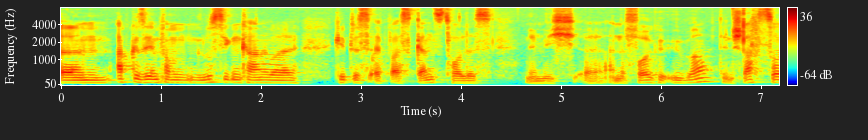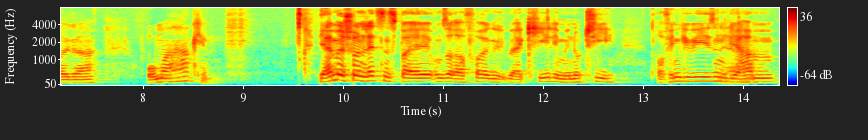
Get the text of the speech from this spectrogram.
ähm, abgesehen vom lustigen Karneval, gibt es etwas ganz Tolles, nämlich äh, eine Folge über den Schlagzeuger Omar Hakim. Wir haben ja schon letztens bei unserer Folge über Chieli Minucci darauf hingewiesen. Wir haben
